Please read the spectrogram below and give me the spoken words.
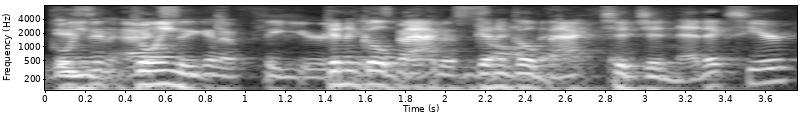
going, Isn't actually gonna figure- gonna go back, gonna gonna go back to genetics here.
